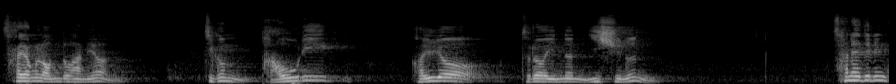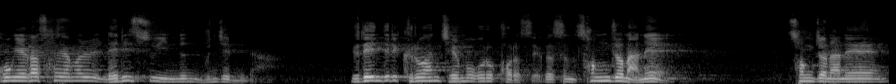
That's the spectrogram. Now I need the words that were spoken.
사형을 언도하면 지금 바울이 걸려 들어 있는 이슈는 사내들인 공회가 사형을 내릴 수 있는 문제입니다. 유대인들이 그러한 제목으로 걸었어요. 그것은 성전 안에 성전 안에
